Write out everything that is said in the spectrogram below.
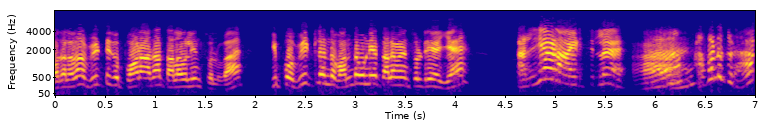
முதல்லலாம் வீட்டுக்கு போனாதான் தலைவலின்னு சொல்லுவ. இப்போ வீட்ல இருந்து வந்த உடனே தலைவலின்னு சொல்றியா ஏன்? கல்யாணம் ஆயிடுச்சுல்ல. அவனுக்குடா?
